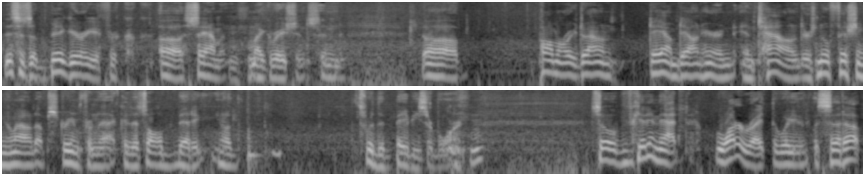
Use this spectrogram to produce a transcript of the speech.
This is a big area for uh, salmon migrations. And uh, Pomeroy Down Dam down here in, in town, there's no fishing allowed upstream from that because it's all bedding, you know, that's where the babies are born. So getting that water right the way it was set up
